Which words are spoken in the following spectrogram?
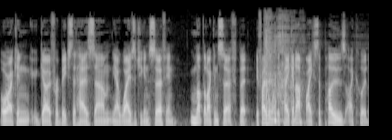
or I can go for a beach that has um, you know waves that you can surf in. Not that I can surf, but if I ever want to take it up, I suppose I could.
